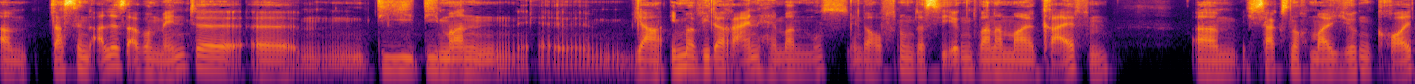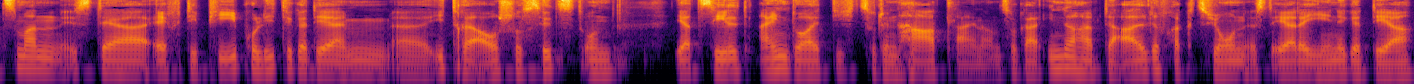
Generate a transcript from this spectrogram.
Ähm, das sind alles Argumente, ähm, die, die man äh, ja immer wieder reinhämmern muss, in der Hoffnung, dass sie irgendwann einmal greifen. Ähm, ich sag's nochmal, Jürgen Kreuzmann ist der FDP-Politiker, der im äh, ITRE-Ausschuss sitzt und er zählt eindeutig zu den Hardlinern. Sogar innerhalb der ALDE-Fraktion ist er derjenige, der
